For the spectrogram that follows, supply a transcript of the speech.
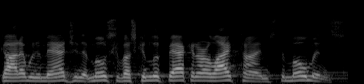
God, I would imagine that most of us can look back in our lifetimes to moments,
